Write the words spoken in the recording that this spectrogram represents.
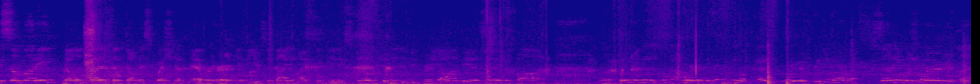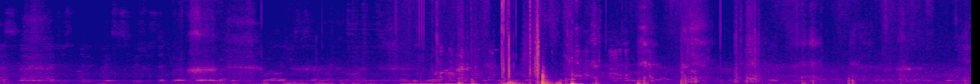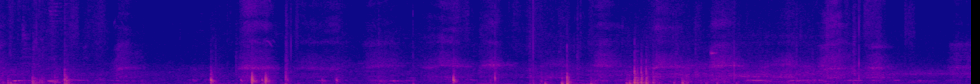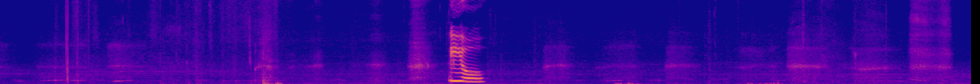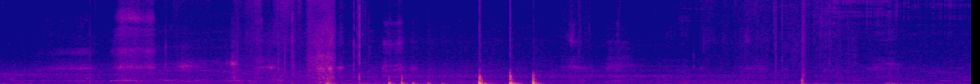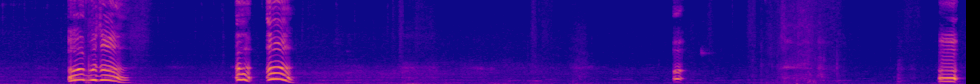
shooting somebody? Nolan, that is the dumbest question I've ever heard. If you use the dynamite, there'd be an explosion and it'd be Tiêu. く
